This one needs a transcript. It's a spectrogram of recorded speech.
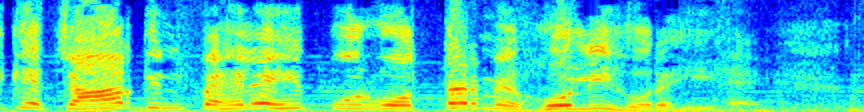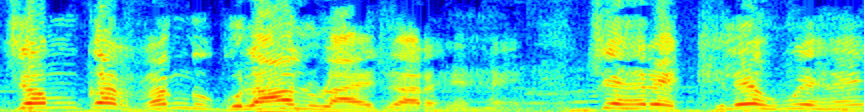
के चार दिन पहले ही पूर्वोत्तर में होली हो रही है। जमकर रंग गुलाल उड़ाए जा रहे हैं। चेहरे खिले हुए हैं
